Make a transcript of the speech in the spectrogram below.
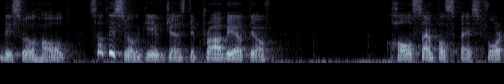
this will hold. So this will give just the probability of whole sample space. For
